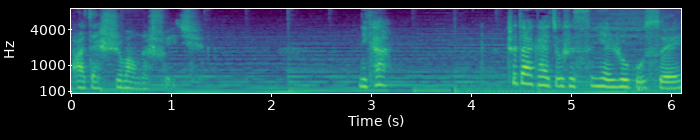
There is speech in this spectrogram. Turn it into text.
而在失望的睡去。你看，这大概就是思念入骨髓。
